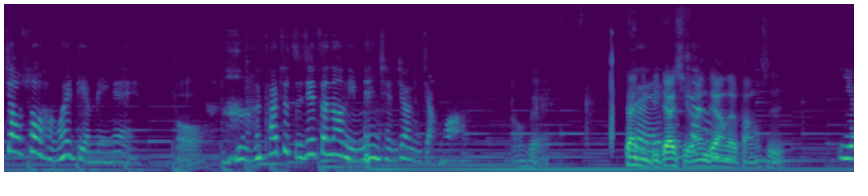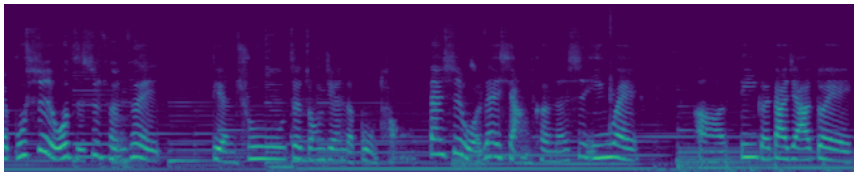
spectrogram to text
教授很会点名哎。哦。他就直接站到你面前叫你讲话。OK，但你比较喜欢这样的方式。也不是，我只是纯粹点出这中间的不同。但是我在想，可能是因为，呃，第一个大家对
